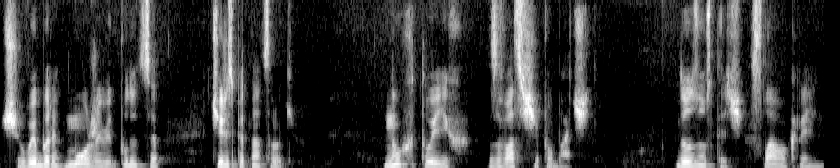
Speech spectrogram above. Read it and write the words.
що вибори може відбудуться через 15 років. Ну, хто їх з вас ще побачить? До зустрічі! Слава Україні!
